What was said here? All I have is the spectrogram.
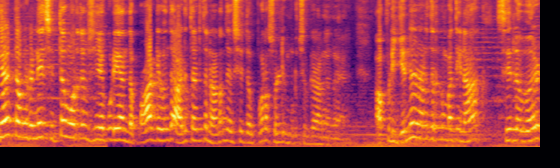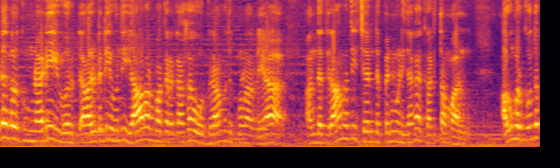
கேட்ட உடனே சித்த மருத்துவம் செய்யக்கூடிய அந்த பாட்டி வந்து அடுத்தடுத்து நடந்த விஷயத்த பூரா சொல்லி முடிச்சிருக்கிறாங்க அப்படி என்ன நடந்திருக்குன்னு பார்த்தீங்கன்னா சில வருடங்களுக்கு முன்னாடி இவர் ஆல்ரெடி வந்து வியாபாரம் பார்க்கறதுக்காக ஒரு கிராமத்துக்கு போனார் இல்லையா? அந்த கிராமத்தை சேர்ந்த பெண்மணி தாங்க கர்த்தம்மாள். அவங்களுக்கு வந்து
